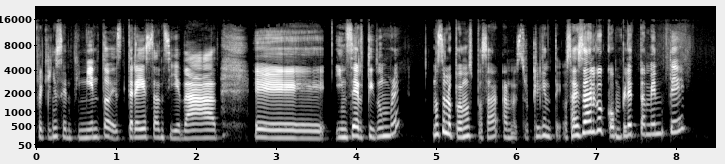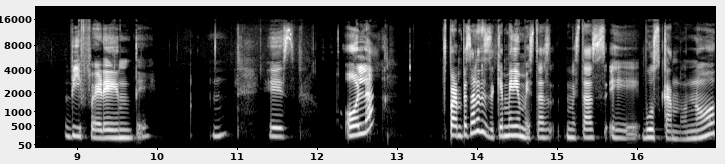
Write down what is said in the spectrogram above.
pequeño sentimiento de estrés, ansiedad, eh, incertidumbre, no se lo podemos pasar a nuestro cliente. O sea, es algo completamente diferente. Es, hola, para empezar, ¿desde qué medio me estás, me estás eh, buscando? ¿no?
